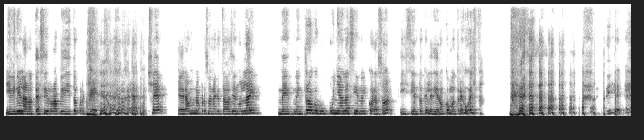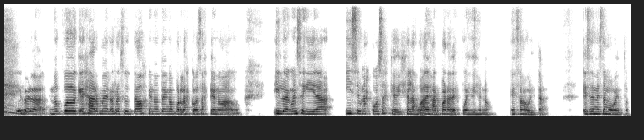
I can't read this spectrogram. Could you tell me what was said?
y vine y la anoté así rapidito porque que la escuché, era una persona que estaba haciendo un live, me, me entró como un puñal así en el corazón y siento que le dieron como tres vueltas. Dije, sí es verdad, no puedo quejarme de los resultados que no tengo por las cosas que no hago. Y luego enseguida hice unas cosas que dije, las voy a dejar para después. Dije, no, esa ahorita, es en este momento.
